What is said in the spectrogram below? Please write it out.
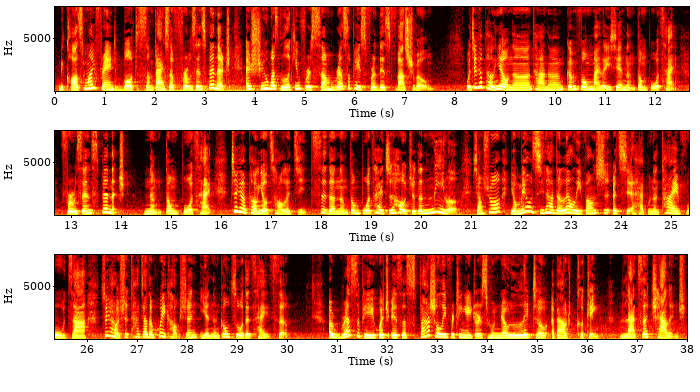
because my friend bought some bags of frozen spinach and she was looking for some recipes for this vegetable. 我这个朋友呢，他呢跟风买了一些冷冻菠菜，frozen spinach。 冷冻菠菜，这个朋友炒了几次的冷冻菠菜之后，觉得腻了，想说有没有其他的料理方式，而且还不能太复杂，最好是他家的会考生也能够做的菜色。A recipe which is especially for teenagers who know little about cooking. That's a challenge.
